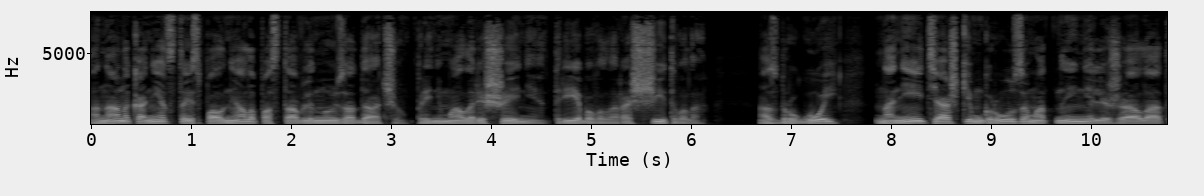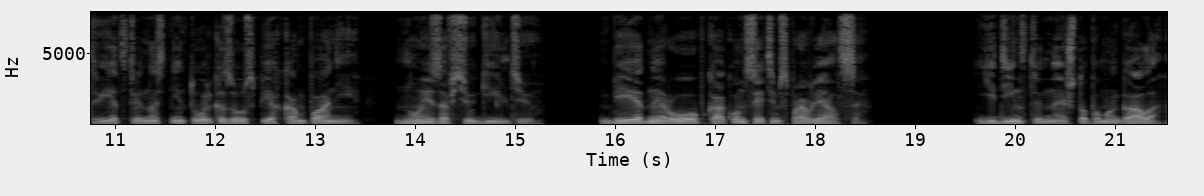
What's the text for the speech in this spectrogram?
Она, наконец-то, исполняла поставленную задачу, принимала решения, требовала, рассчитывала. А с другой, на ней тяжким грузом отныне лежала ответственность не только за успех компании, но и за всю гильдию. Бедный Роб, как он с этим справлялся? Единственное, что помогало,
